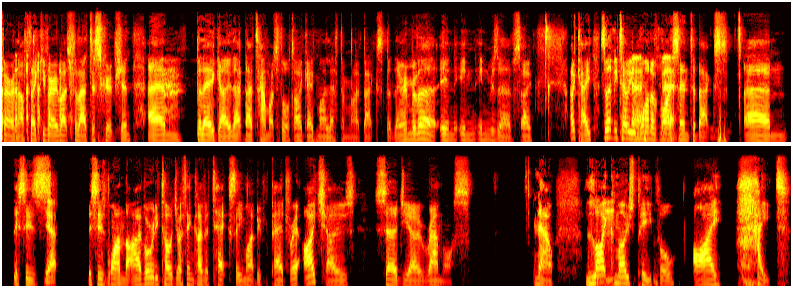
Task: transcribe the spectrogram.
fair enough. Thank you very much for that description. Um, but there you go. That that's how much thought I gave my left and right backs. But they're in reverse in in in reserve. So, okay. So let me tell you Fair, one of my centre backs. Um, this is Yeah. this is one that I've already told you. I think over text, so you might be prepared for it. I chose Sergio Ramos. Now, like Mhm. most people, I hate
